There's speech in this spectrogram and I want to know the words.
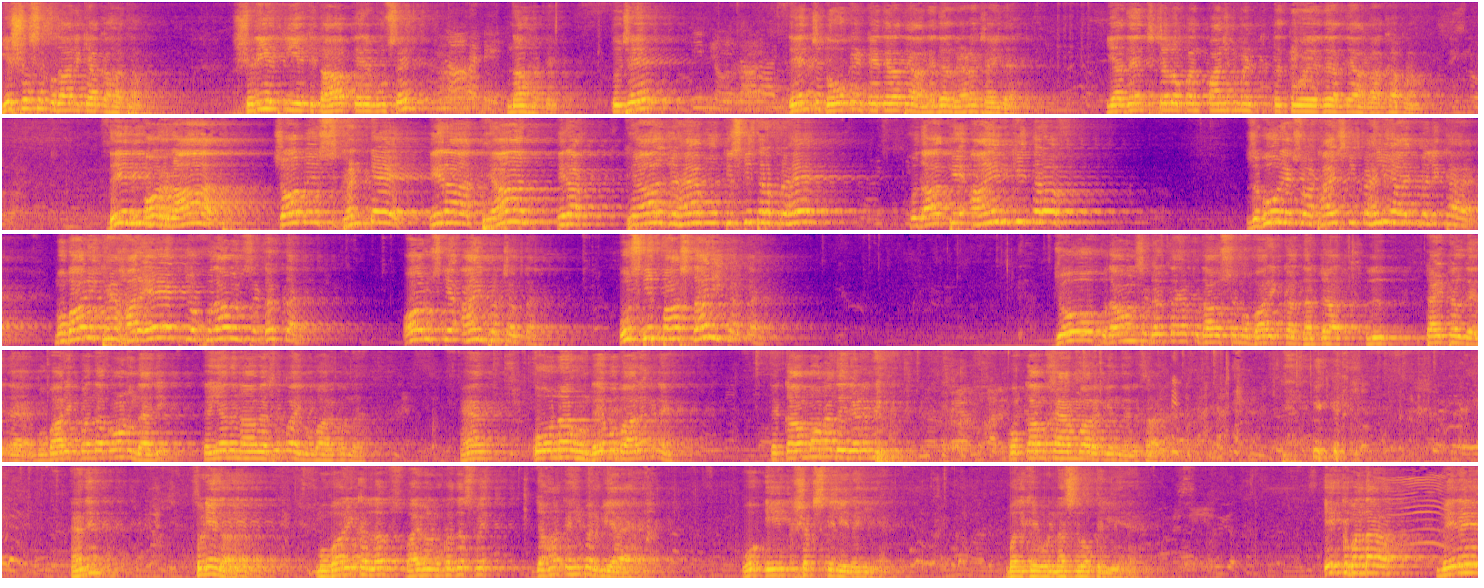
یشو سے خدا نے کیا کہا تھا؟ شریعت کی یہ کتاب تیرے منہ سے نہ ہٹے۔ تجھے دن چ دو گھنٹے تیرا دھیان ادھر رہنا چاہیے۔ یا دن چ چلو پانچ منٹ تو دھیان رکھ اپنا۔ دن اور رات چوبیس گھنٹے تیرا دھیان، تیرا خیال جو ہے وہ کس کی طرف رہے؟ خدا کے آئین کی طرف۔ زبور ایک سو اٹھائیس کی پہلی آیت میں لکھا ہے، مبارک ہے ہر ایک جو خدا ان سے ڈرتا ہے اور اس کے آئین پر چلتا ہے، اس کی پاسداری کرتا ہے۔ جو خدا ان سے ڈرتا ہے، خدا اس سے مبارک کا درجہ ٹائٹل دیتا ہے۔ مبارک بندہ کون ہوں جی؟ کئی کا نام ویسے بھائی مبارک ہوں ہے وہ ہوں مبارک نے تے کام انہوں دے جڑے نے وہ کام خیر مبارک ہی ہوں سارے ہے جی سنیے گا مبارک کا لفظ بائبل مقدس میں جہاں کہیں پر بھی آیا ہے وہ ایک شخص کے لیے نہیں ہے بلکہ وہ نسلوں کے لیے ہے ایک بندہ میرے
